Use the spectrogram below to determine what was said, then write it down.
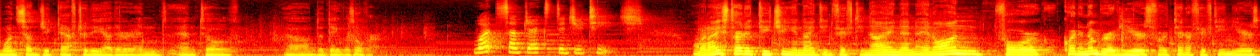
one subject after the other, and until uh, the day was over. What subjects did you teach? When I started teaching in 1959 and, and on for quite a number of years, for 10 or 15 years,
